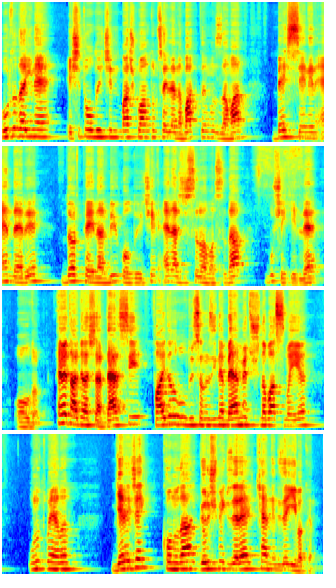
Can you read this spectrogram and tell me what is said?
Burada da yine eşit olduğu için baş kuantum sayılarına baktığımız zaman 5S'nin n değeri 4P'den büyük olduğu için enerji sıralaması da bu şekilde oldu. Evet arkadaşlar dersi faydalı bulduysanız yine beğenme tuşuna basmayı unutmayalım. Gelecek konuda görüşmek üzere. Kendinize iyi bakın.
